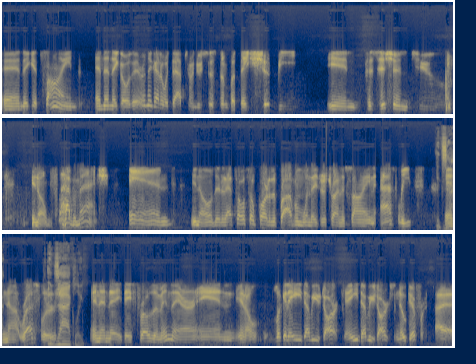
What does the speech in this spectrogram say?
and they get signed, and then they go there, and they got to adapt to a new system, but they should be in position to, you know, have a match, and you know that that's also part of the problem when they're just trying to sign athletes and not wrestlers. Exactly. and then they they throw them in there and you know look at AEW Dark. AEW Dark's no different. I,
